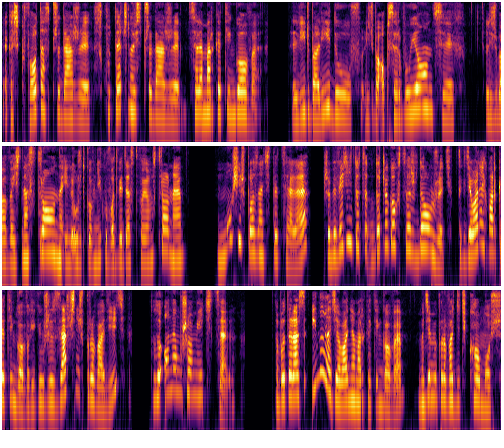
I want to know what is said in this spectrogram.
jakaś kwota sprzedaży, skuteczność sprzedaży, cele marketingowe, liczba lidów, liczba obserwujących, liczba wejść na stronę, ile użytkowników odwiedza Twoją stronę. Musisz poznać te cele, żeby wiedzieć, do, do czego chcesz dążyć. W tych działaniach marketingowych, jak już zaczniesz prowadzić, no to one muszą mieć cel. No bo teraz inne działania marketingowe będziemy prowadzić komuś,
